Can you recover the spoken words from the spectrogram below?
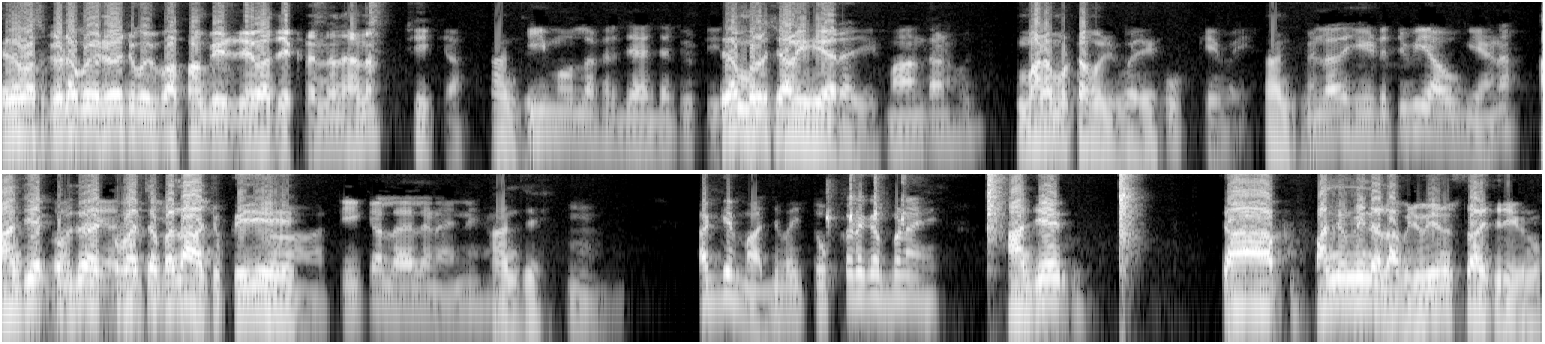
ਇਹਦਾ ਬਸ ਕਿਹੜਾ ਕੋਈ ਰੋਜ਼ ਕੋਈ ਆਪਾਂ ਵੀ ਰੇਵਾ ਦੇਖਣਾ ਇਹਨਾਂ ਦਾ ਹਨਾ? ਠੀਕ ਆ। ਹਾਂਜੀ। ਕੀ ਮੁੱਲ ਆ ਫਿਰ ਜਾਇਜ਼ ਦਾ ਝੋਟੀ ਇਹਦਾ ਮੁੱਲ 40000 ਆ ਜੀ। ਮਾਨਦਾਨ ਹੋ ਜੀ? ਮਾੜਾ ਮੋਟਾ ਹੋ ਜਾਊਗਾ ਜੀ। ਓਕੇ ਬਾਈ। ਹਾਂਜੀ। ਮੈਨੂੰ ਲੱਗਦਾ ਹੀਟ 'ਚ ਵੀ ਆਊਗੀ ਹਨਾ? ਹਾਂਜੀ ਇੱਕ ਇੱਕ ਵਾਰ ਪਹਿਲਾਂ ਆ। ਚੁੱਕੀ ਜੀ ਇਹ। ਹਾਂ ਟੀਕਾ ਲੈ ਲੈਣਾ ਇਹਨੇ। ਹਾਂਜੀ। ਹੂੰ। ਅੱਗੇ ਮੱਝ ਬਾਈ ਤੋਕੜ ਗੱਬਣਾ ਇਹ। ਹਾਂਜੀ। ਚਾ 5 ਮਹੀਨੇ ਲੱਗ ਜੂ ਇਹਨੂੰ 27 ਤਰੀਕ ਨੂੰ।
